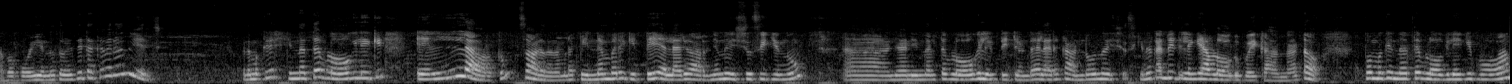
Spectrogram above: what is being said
അപ്പോൾ പോയി ഒന്ന് തൊഴുത്തിട്ടൊക്കെ വരാമെന്ന് വിചാരിച്ചു. നമുക്ക് ഇന്നത്തെ വ്ളോഗിലേക്ക് എല്ലാവർക്കും സ്വാഗതം. നമ്മുടെ പിൻ നമ്പർ കിട്ടി. എല്ലാവരും അറിഞ്ഞെന്ന് വിശ്വസിക്കുന്നു. ഞാൻ ഇന്നത്തെ വ്ളോഗിൽ ഇട്ടിട്ടുണ്ട്. എല്ലാവരും കണ്ടു എന്ന് വിശ്വസിക്കുന്നു. കണ്ടിട്ടില്ലെങ്കിൽ ആ വ്ളോഗ് പോയി കാണണം കേട്ടോ. അപ്പോൾ നമുക്ക് ഇന്നത്തെ വ്ളോഗിലേക്ക് പോവാം.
